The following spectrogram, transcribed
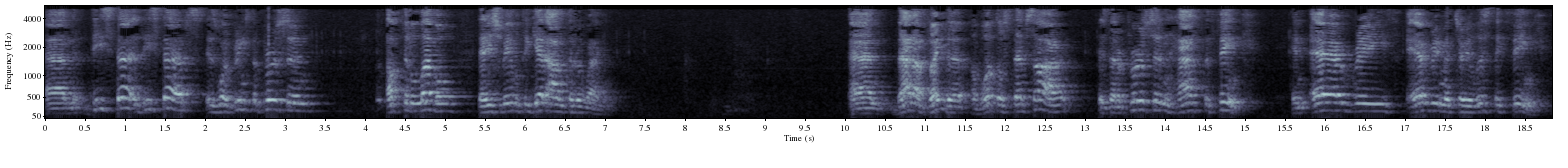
And these, ste- these steps is what brings the person up to the level that he should be able to get onto the wagon. And that Aveda of what those steps are is that a person has to think in every, every materialistic thing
